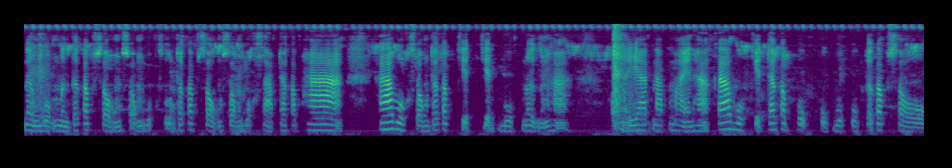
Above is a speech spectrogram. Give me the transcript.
หนึ่งบวกหนึ่งเท่ากับสองสองบวกศูนย์เท่ากับสองสองบวกสามเท่ากับห้าห้าบวกสองเท่ากับเจ็ดเจ็ดบวกหนึ่งนะคะ ขออนุญาตนับใหม่นะคะเก้าบวกเจ็ดเท่ากับหกหกบวกหกเท่ากับสอง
